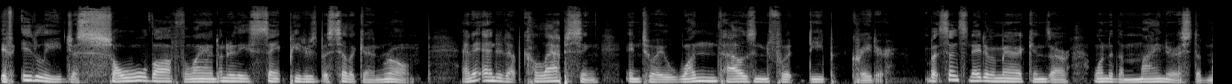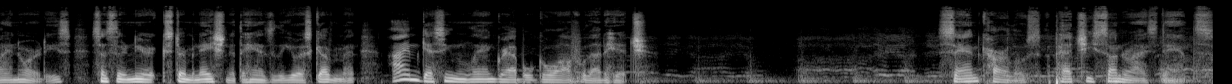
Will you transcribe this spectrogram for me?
if Italy just sold off the land underneath St. Peter's Basilica in Rome, and it ended up collapsing into a 1,000 foot deep crater. But since Native Americans are one of the minorest of minorities, since they're near extermination at the hands of the U.S. government, I'm guessing the land grab will go off without a hitch. San Carlos Apache Sunrise Dance.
